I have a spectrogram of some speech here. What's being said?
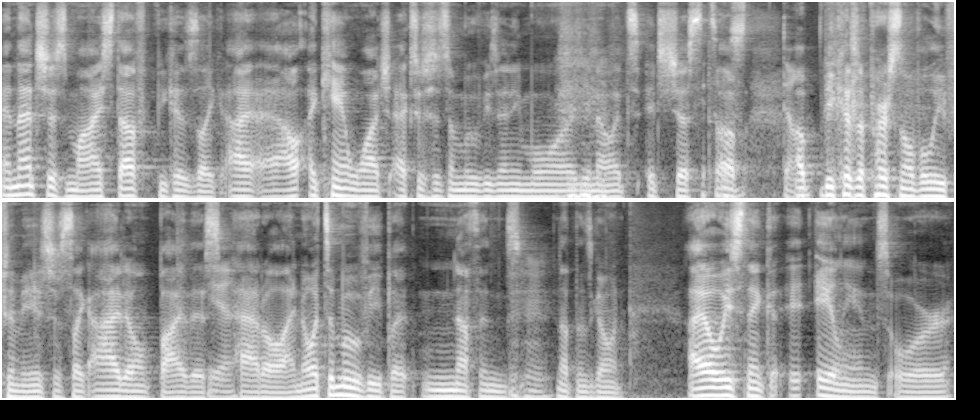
And that's just my stuff because like I I, I can't watch exorcism movies anymore. You know, it's it's just It's all a- a- because of personal belief to me. It's just like I don't buy this Yeah. at all. I know it's a movie, but nothing's Mhm. nothing's going. I always think aliens or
